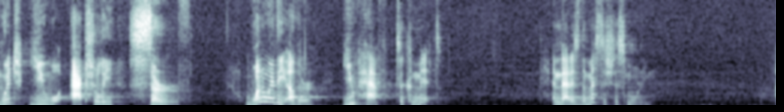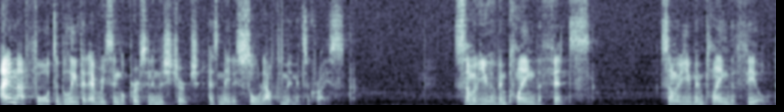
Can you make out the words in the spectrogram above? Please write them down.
which you will actually serve. One way or the other, you have to commit. And that is the message this morning. I am not fooled to believe that every single person in this church has made a sold out commitment to Christ. Some of you have been playing the fence, some of you have been playing the field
